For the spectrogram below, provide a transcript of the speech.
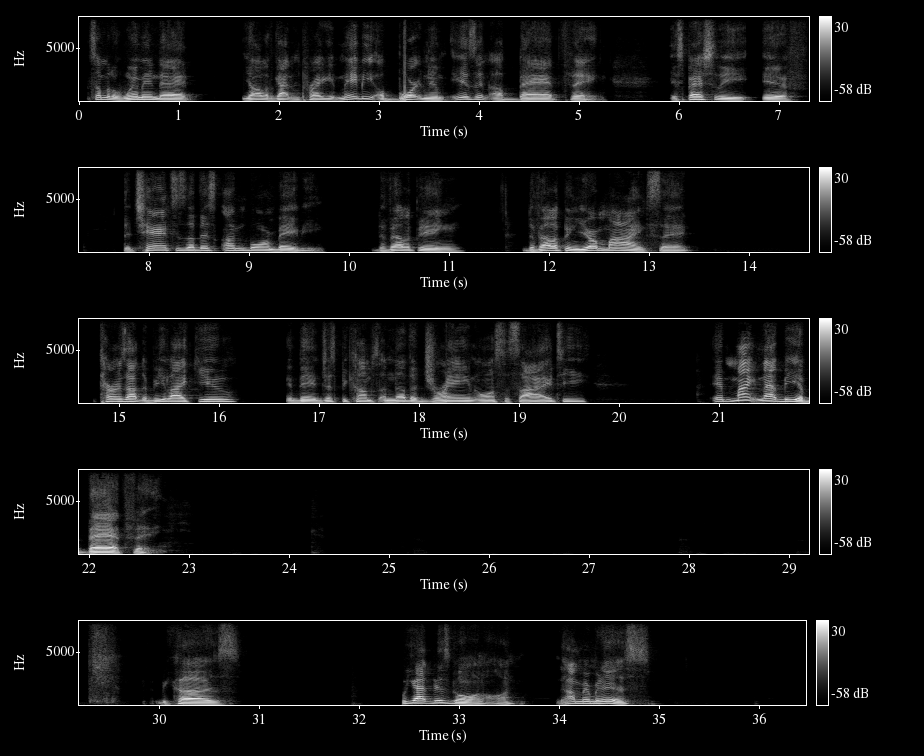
some of the women that y'all have gotten pregnant, maybe aborting them isn't a bad thing, especially if the chances of this unborn baby developing developing your mindset turns out to be like you and then just becomes another drain on society, it might not be a bad thing. Because we got this going on. I remember this.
